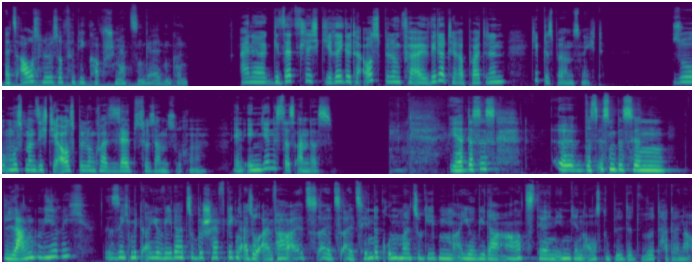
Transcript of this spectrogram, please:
als Auslöser für die Kopfschmerzen gelten können. Eine gesetzlich geregelte Ausbildung für Ayurveda-Therapeutinnen gibt es bei uns nicht. So muss man sich die Ausbildung quasi selbst zusammensuchen. In Indien ist das anders. Ja, das ist, äh, das ist ein bisschen langwierig, sich mit Ayurveda zu beschäftigen. Also einfach als, als, als Hintergrund mal zu geben, Ayurveda-Arzt, der in Indien ausgebildet wird, hat eine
